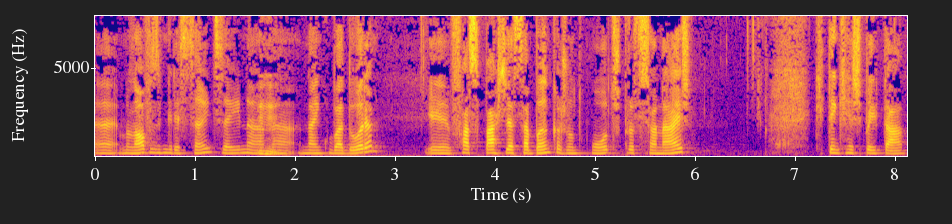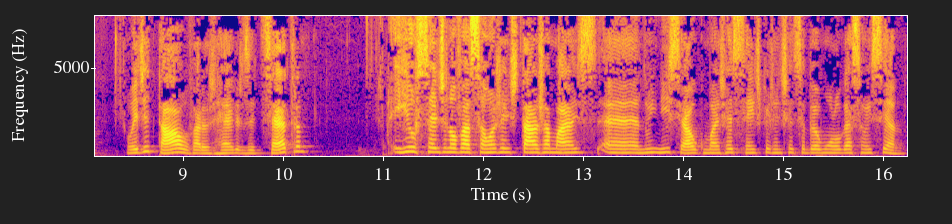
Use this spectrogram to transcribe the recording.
eh, novos ingressantes aí na, uhum. na, na incubadora. Eu faço parte dessa banca junto com outros profissionais que tem que respeitar o edital, várias regras, etc. E o Centro de Inovação a gente está já mais é, no início, é algo mais recente que a gente recebeu a homologação esse ano.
